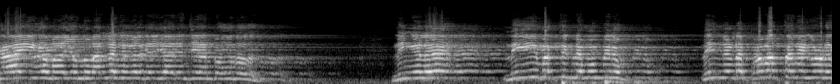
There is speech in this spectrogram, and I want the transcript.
കായികമായി ഒന്നുമല്ല ഞങ്ങൾ കൈകാര്യം ചെയ്യാൻ പോകുന്നത്. നിങ്ങളെ നിയമത്തിന്റെ മുമ്പിലും നിങ്ങളുടെ പ്രവർത്തനങ്ങളുടെ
